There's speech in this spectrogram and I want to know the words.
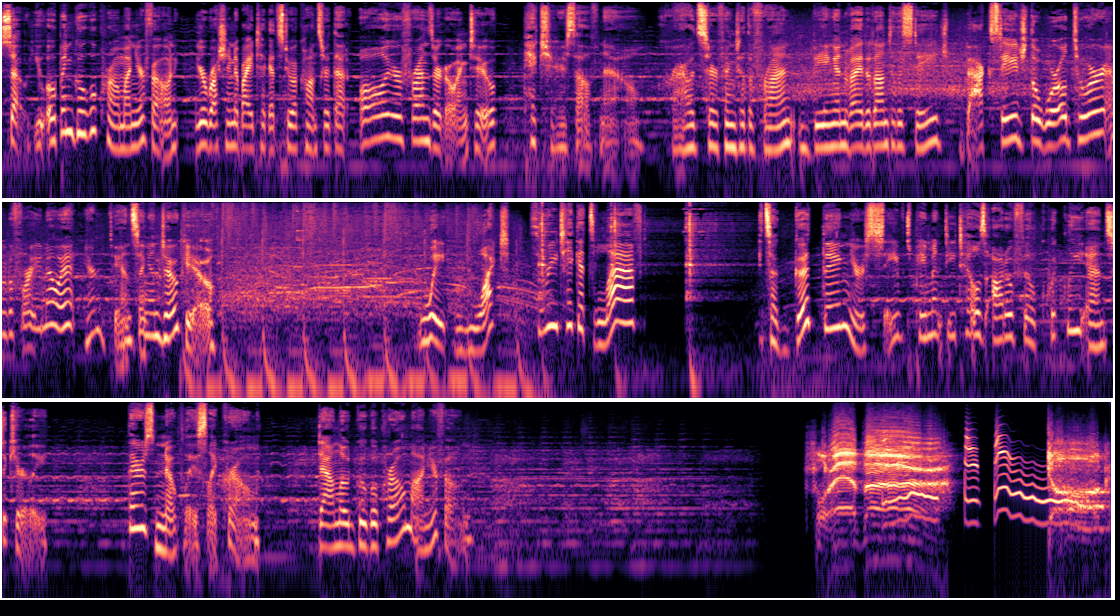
So, you open Google Chrome on your phone, you're rushing to buy tickets to a concert that all your friends are going to. Picture yourself now. Crowd surfing to the front, being invited onto the stage, backstage the world tour, and before you know it, you're dancing in Tokyo. Wait, what? Three tickets left? It's a good thing your saved payment details autofill quickly and securely. There's no place like Chrome. Download Google Chrome on your phone. Forever. Dog.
